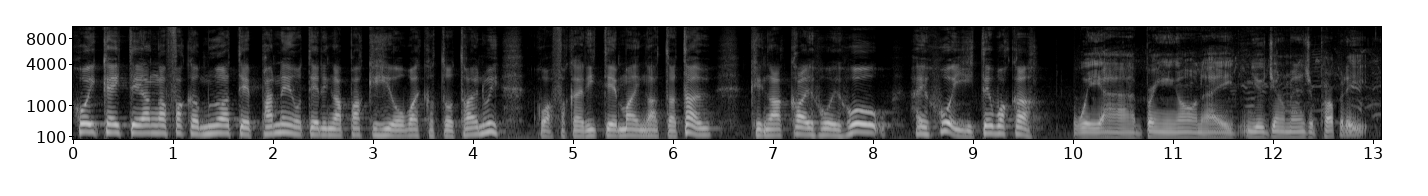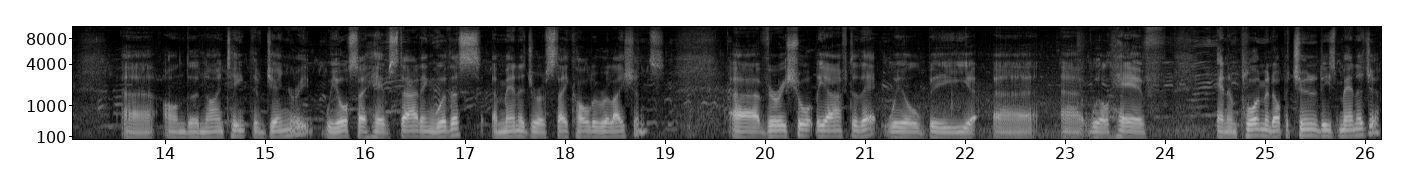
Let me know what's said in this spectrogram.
Hoi kei te anga whakamua te pane o te ringa pakihi o Waikato Tainui, kua whakarite mai ngā tatau ki ngā kaihoe hou hei hoi i te waka. We are bringing on a new general manager of property on the nineteenth of January. We also have starting with us a manager of stakeholder relations. Very shortly after that we'll be, we'll have an employment opportunities manager.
